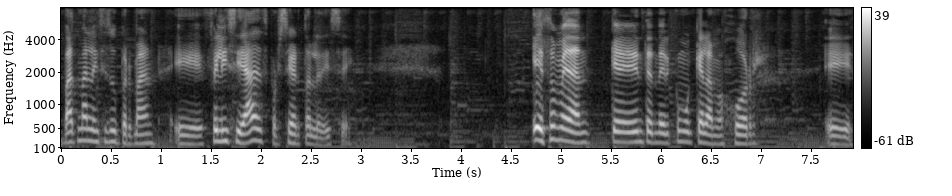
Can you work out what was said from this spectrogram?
Batman le dice a Superman, eh, felicidades, por cierto, le dice. Eso me dan que entender como que a lo mejor eh,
